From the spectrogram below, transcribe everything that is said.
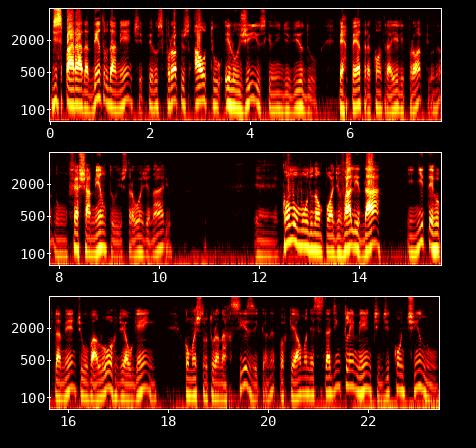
disparada dentro da mente pelos próprios autoelogios que o indivíduo perpetra contra ele próprio, né, num fechamento extraordinário. É, como o mundo não pode validar ininterruptamente o valor de alguém como uma estrutura narcísica, né, porque há uma necessidade inclemente de contínuo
